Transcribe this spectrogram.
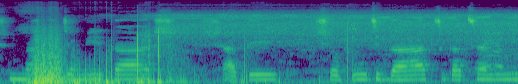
সোনালি জমির ঘাস সাথে সবুজ গাছ গাছালি।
